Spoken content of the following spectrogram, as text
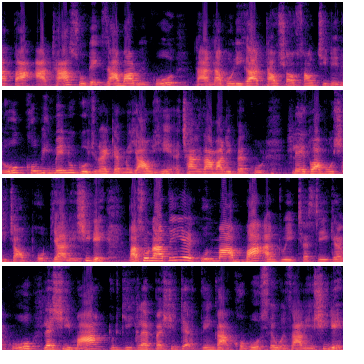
Arta Arta ဆိုတဲ့ကစားမတွေကိုဒါနာပိုလီကတောက်လျှောက်ဆောင်ကြည့်နေလို့ကိုဘီမင်းနူကို United မရောက်ရင်အခြားကစားမတွေဘက်ကိုလှည့်သွားဖို့ရှိကြောင်းဖော်ပြလေရှိတယ်။ဘာဆိုနာအသင်းရဲ့ကိုသမားမာအန်ဒရီတက်စတီကန်ကိုလက်ရှိမှာတူရကီကလပ်ဘက်ရှိတဲ့အသင်းကခေါ်ဖို့စိတ်ဝင်စားလေရှိတယ်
